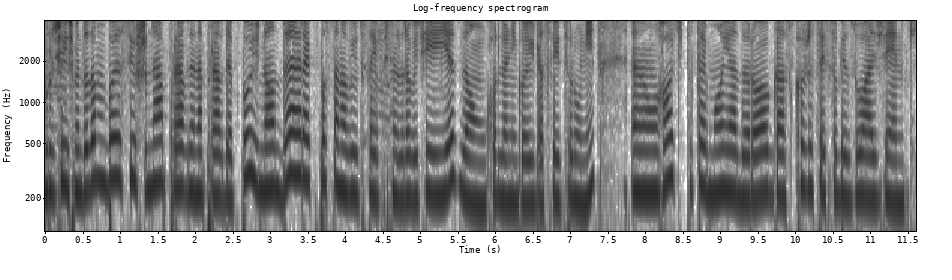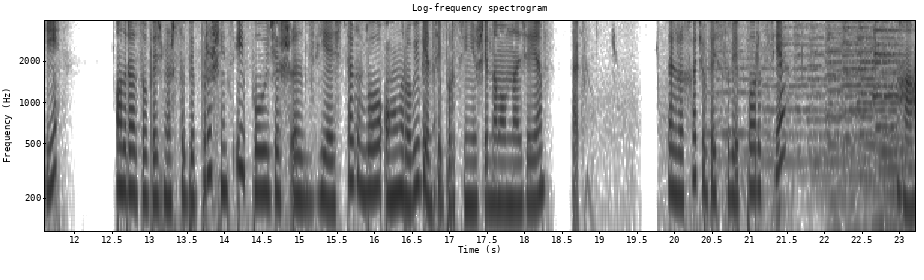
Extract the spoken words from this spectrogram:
Wróciliśmy do domu, bo jest już naprawdę, naprawdę późno. Derek postanowił tutaj właśnie zrobić jej jedzonko dla niego i dla swojej córuni. Y, Chodź tutaj, moja droga, skorzystaj sobie z łazienki. Od razu weźmiesz sobie prysznic i pójdziesz zjeść, tak? Bo on robi więcej porcji niż jedna, mam nadzieję. Tak. Także chodź, weź sobie porcję. Aha.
